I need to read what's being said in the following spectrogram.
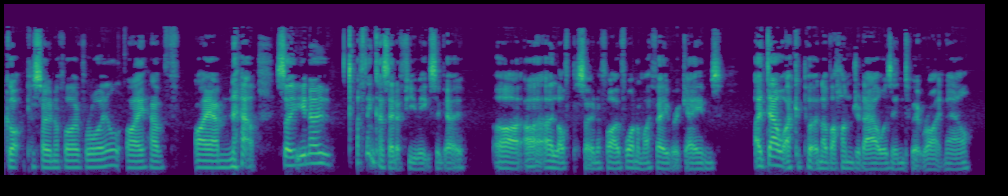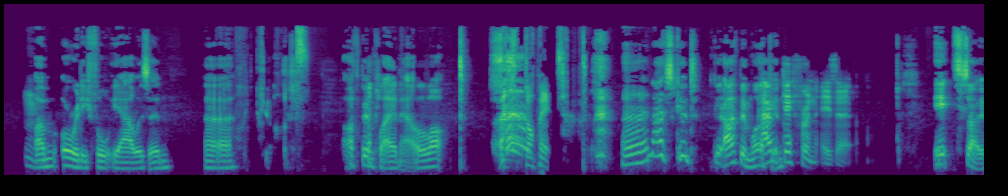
got Persona 5 Royal. I have. I am now. So you know, I think I said a few weeks ago. Uh, I, I love Persona 5. One of my favorite games. I doubt I could put another hundred hours into it right now. Mm. I'm already forty hours in. Uh, God. I've been playing it a lot. Stop it. Uh, no, it's good. Good. I've been working. How different is it? it's so.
